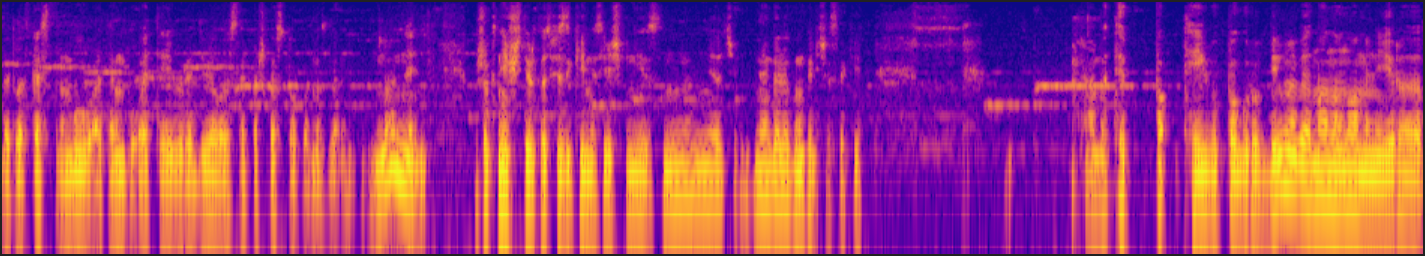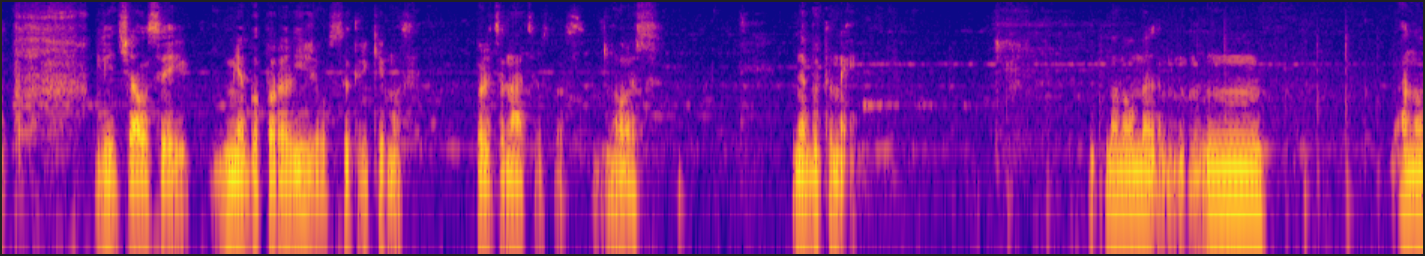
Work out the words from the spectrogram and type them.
Bet vat kas ten buvo, ten buvo ateivių radiolas ar kažkas to, ko mes darėm. Nu, ne, kažkoks neištirtas fizikinis reiškinys, nu, ne, čia, negaliu konkrečiai sakyti arba taip teigiu pagrobimą, bet mano nuomonė yra greičiausiai miego paralyžiaus sutrikimas, halucinacijos tos. Nors nebūtinai. Manau, mm, ano,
